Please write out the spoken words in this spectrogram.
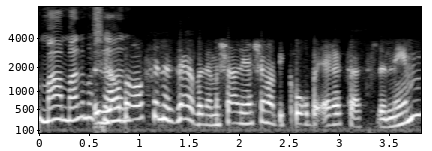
מה, מה למשל? לא באופן הזה, אבל למשל יש שם ביקור בארץ העצלנים,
